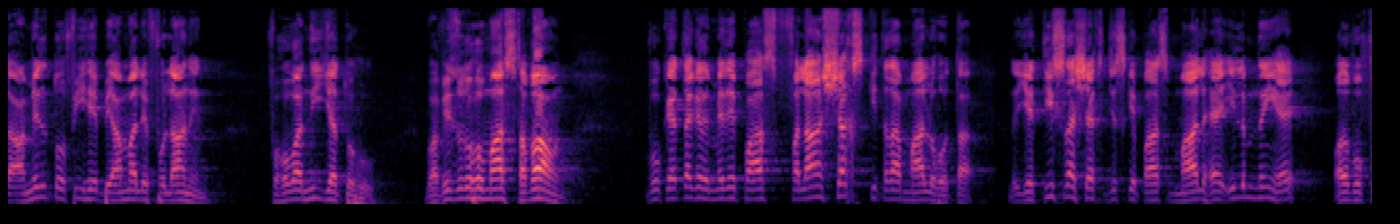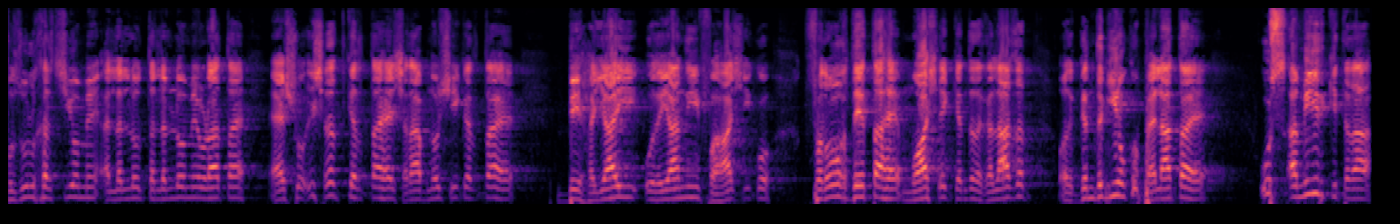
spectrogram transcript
لامل تو فی ہے بے عمل فلان، فہوا نیت ہو وہ وزر ہو ما سواؤن۔ وہ کہتا کہ میرے پاس فلاں شخص کی طرح مال ہوتا، یہ تیسرا شخص جس کے پاس مال ہے، علم نہیں ہے، اور وہ فضول خرچیوں میں اللہ تللو میں اڑاتا ہے ایش و عشرت کرتا ہے، شراب نوشی کرتا ہے، بے حیائی، اریانی، فحاشی کو فروغ دیتا ہے، معاشرے کے اندر غلازت اور گندگیوں کو پھیلاتا ہے، اس امیر کی طرح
